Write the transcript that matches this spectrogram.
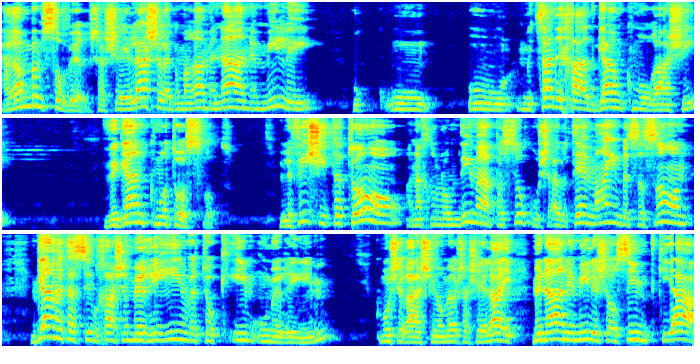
הרמב"ם סובר שהשאלה של הגמרא מנען מילי הוא, הוא, הוא מצד אחד גם כמו רש"י וגם כמו תוספות. ולפי שיטתו אנחנו לומדים מהפסוק ושאבתם מים בששון גם את השמחה שמריעים ותוקעים ומריעים כמו שרש"י אומר שהשאלה היא מנען מילי שעושים תקיעה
